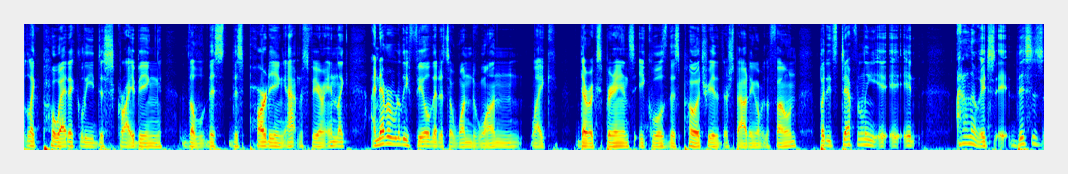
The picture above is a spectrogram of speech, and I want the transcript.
like poetically describing the this this partying atmosphere, and like I never really feel that it's a one-to-one like their experience equals this poetry that they're spouting over the phone, but it's definitely it. it, it I don't know. It's it, this is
